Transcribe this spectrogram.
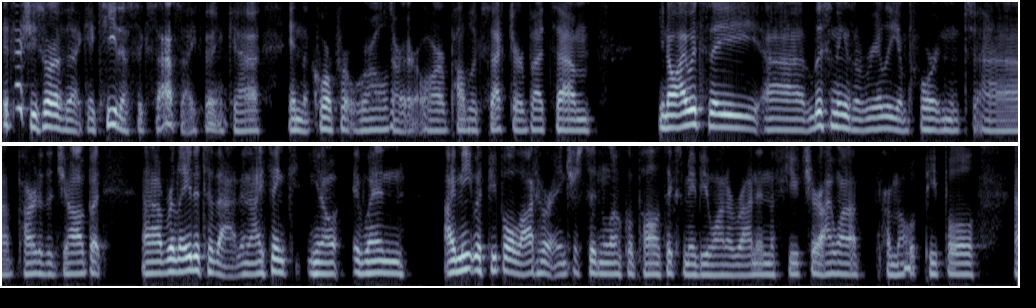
it's actually sort of like a key to success, I think, uh, in the corporate world or or public sector. But um, you know, I would say uh, listening is a really important uh, part of the job, but uh, related to that, and I think you know when I meet with people a lot who are interested in local politics, maybe want to run in the future. I want to promote people uh,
